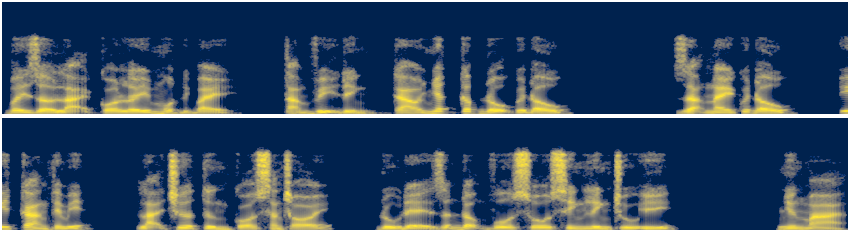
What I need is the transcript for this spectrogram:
bây giờ lại có lấy một địch bảy, tám vị đỉnh cao nhất cấp độ quyết đấu. Dạng này quyết đấu, ít càng thêm ít, lại chưa từng có sáng chói, đủ để dẫn động vô số sinh linh chú ý. Nhưng mà,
